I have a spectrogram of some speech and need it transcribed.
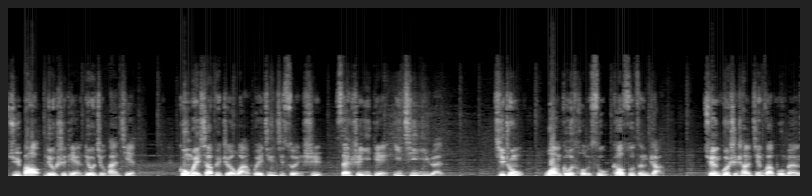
举报六十点六九万件。共为消费者挽回经济损失三十一点一七亿元，其中网购投诉高速增长，全国市场监管部门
